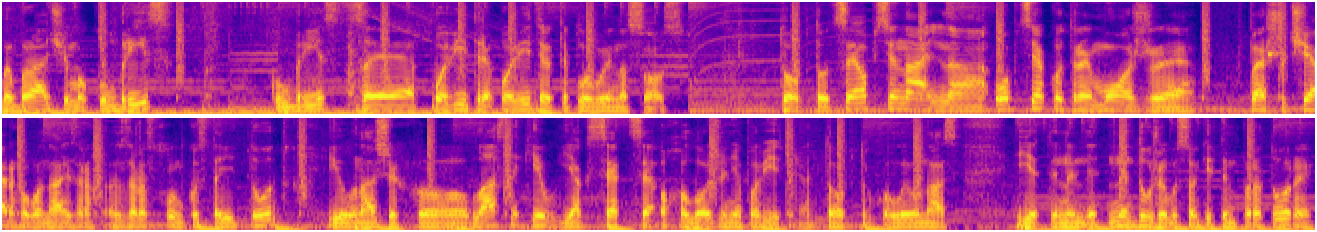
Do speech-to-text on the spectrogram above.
ми бачимо кулбріз. Кулбріз це повітря-повітря, тепловий насос. Тобто це опціональна опція, котра може першу чергу вона з розрахунку стоїть тут, і у наших власників як секція охолодження повітря. Тобто, коли у нас є не- не дуже високі температури,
